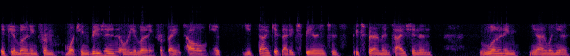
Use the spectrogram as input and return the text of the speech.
if you're learning from watching vision or you're learning from being told, you you don't get that experience of experimentation and learning. You know, when you're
